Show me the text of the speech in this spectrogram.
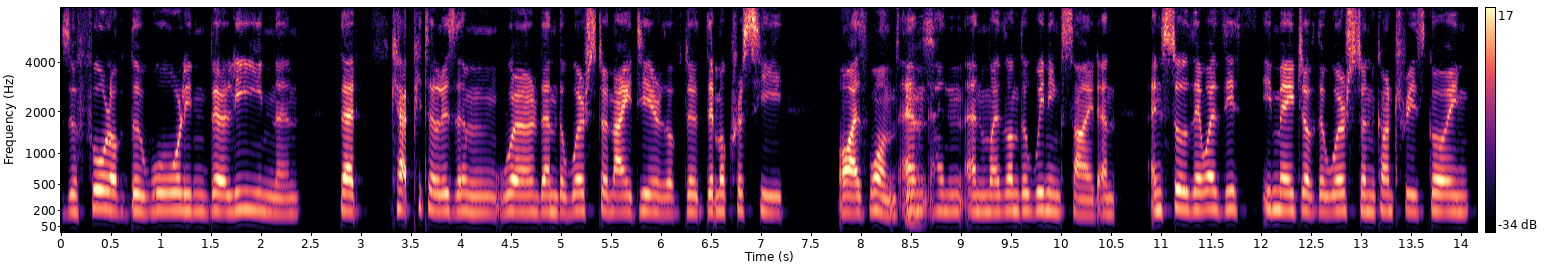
the fall of the wall in Berlin and that capitalism world and the Western ideas of the democracy was won and, yes. and, and was on the winning side. And and so there was this image of the Western countries going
